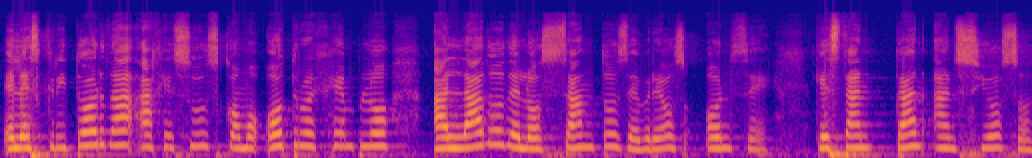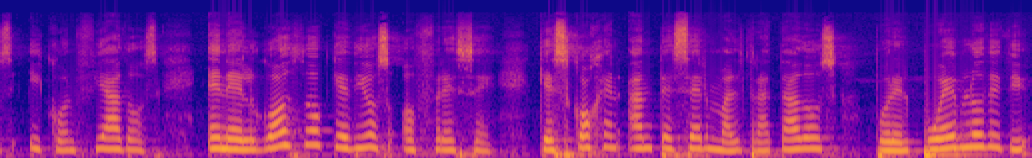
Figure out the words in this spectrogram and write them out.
el escritor da a Jesús como otro ejemplo al lado de los santos de Hebreos 11, que están tan ansiosos y confiados en el gozo que Dios ofrece, que escogen antes ser maltratados por el pueblo de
